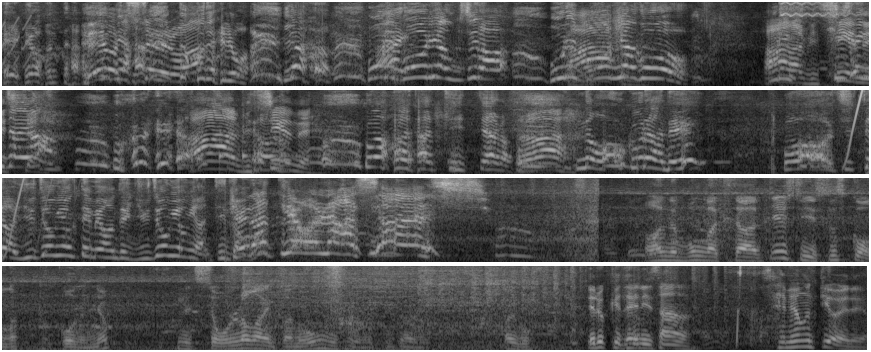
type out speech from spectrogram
내려온다. 내려와, 진짜 내려와? 또 내려와. 야 우리 뭐냐 욱진아. 우리 뭐냐고. 아 미치겠네 희생자야? 진짜. 아 미치겠네. 와 나 진짜로. 너 억울하네. 와 진짜 유정이 형 때문에 왔는데 유정이 형이 안 뛴다. 계단 뛰어 올라갔어. 씨. 아 근데 뭔가 진짜 뛸 수 있을 것 같거든요. 근데 진짜 올라가니까 너무 무서워 진짜. 아이고. 이렇게 된 이상 세 명은 뛰어야 돼요.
